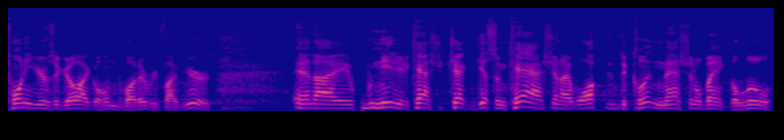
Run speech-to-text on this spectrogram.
20 years ago. I go home about every five years and I needed to cash a check and get some cash, and I walked into Clinton National Bank, the little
